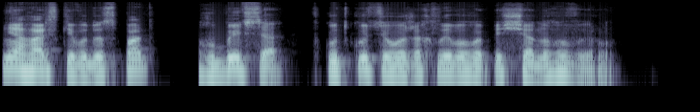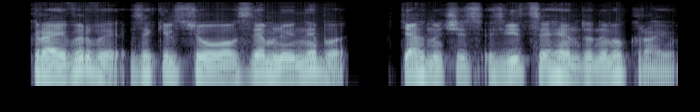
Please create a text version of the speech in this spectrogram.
Ніагарський водоспад губився в кутку цього жахливого піщаного виру. Край вирви закільцьовував землю і небо, тягнучись звідси ген до.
